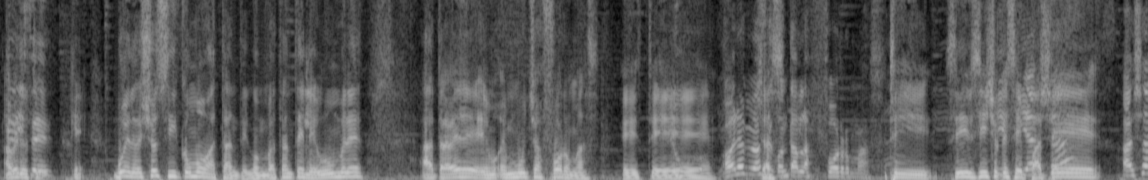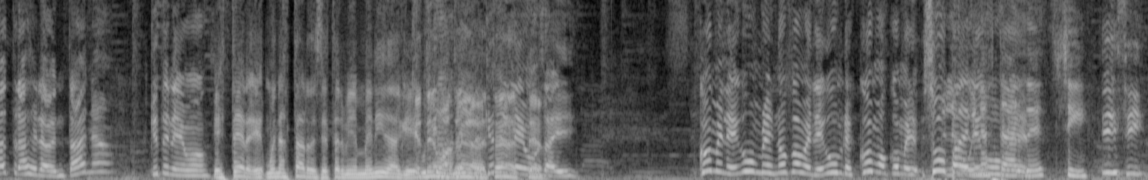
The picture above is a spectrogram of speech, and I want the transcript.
A ¿Qué ver dice? usted. ¿qué? Bueno, yo sí como bastante, con bastante legumbre, a través de en, en muchas formas. Este. Lujo. Ahora me vas ya a contar las formas. Sí, sí, sí, yo que sé, allá- paté. Allá atrás de la ventana, ¿qué tenemos? Esther, eh, buenas tardes, Esther, bienvenida. Que ¿Qué tenemos atrás ¿Qué ahí? ¿Come legumbres? ¿No come legumbres? ¿Cómo come? ¡Sopa Hola, de buenas legumbres! tardes. Sí. Sí, sí.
